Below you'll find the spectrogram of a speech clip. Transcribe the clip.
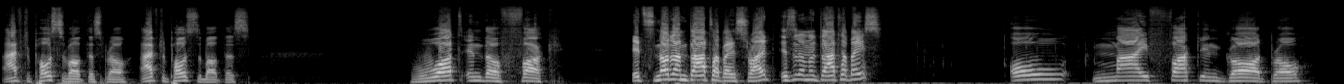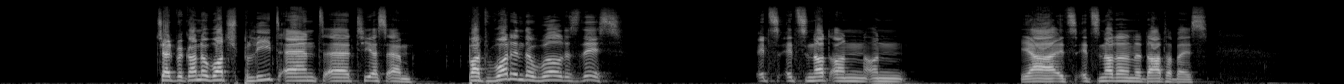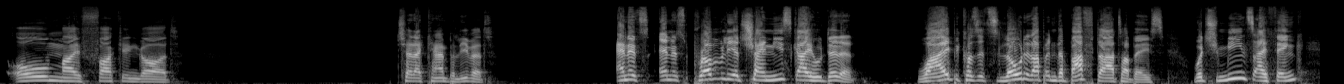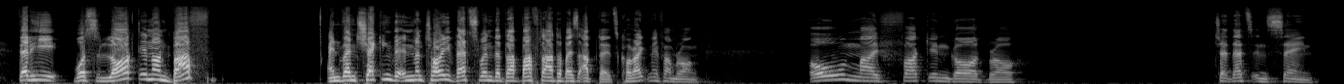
I have to post about this, bro. I have to post about this. What in the fuck? It's not on database, right? Is it on a database? Oh my fucking god, bro. Chad, we're gonna watch Bleed and uh, TSM. But what in the world is this? It's it's not on on Yeah, it's it's not on a database. Oh my fucking god. Chad, I can't believe it. And it's and it's probably a Chinese guy who did it. Why? Because it's loaded up in the buff database, which means I think that he was logged in on buff and when checking the inventory, that's when the buff database updates. Correct me if I'm wrong. Oh my fucking god, bro. Chat, that's insane.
